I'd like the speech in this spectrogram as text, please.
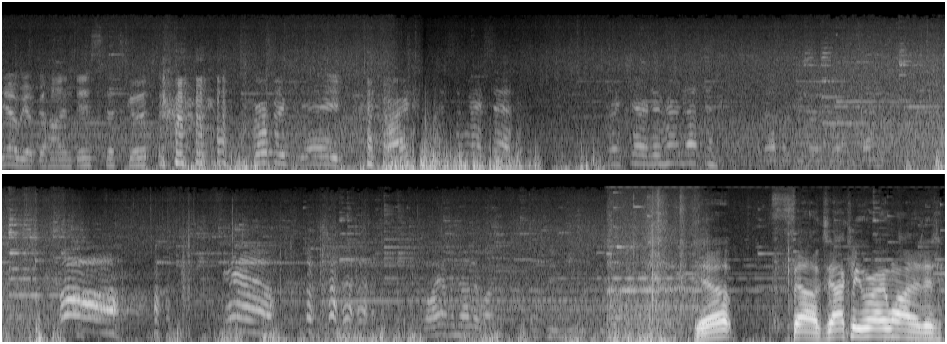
Yeah, we are behind this. That's good. Perfect. Yay. Alright, just the way I said. Right there, didn't hurt nothing. Oh! Damn! well, I have another one. Yep, fell exactly where I wanted it.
